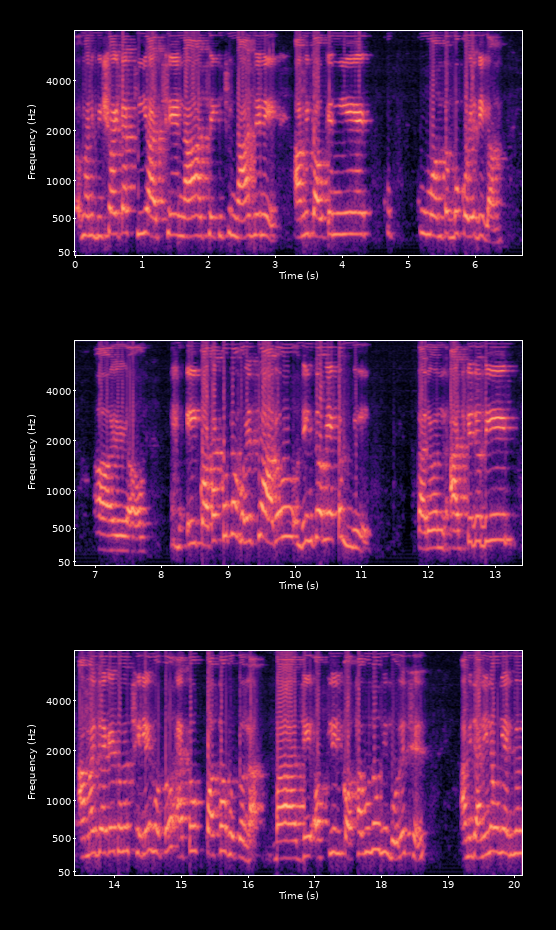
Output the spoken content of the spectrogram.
মানে বিষয়টা কি আছে, না আছে, কিছু না জেনে আমি কাউকে নিয়ে খুব কুমন্তব্য করে দিলাম। আর এই কটাক্ষটা হয়েছে আরও যেহেতু আমি একটা মেয়ে। কারণ আজকে যদি আমার জায়গায় কোনো ছেলে হতো, এত কথা হতো না। বা যে অশ্লীল কথাগুলো উনি বলেছেন, আমি জানি না উনি একজন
